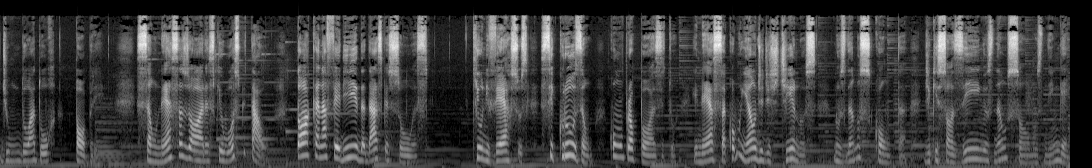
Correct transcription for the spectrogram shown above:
de um doador pobre. São nessas horas que o hospital toca na ferida das pessoas, que universos se cruzam com um propósito e nessa comunhão de destinos nos damos conta de que sozinhos não somos ninguém.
